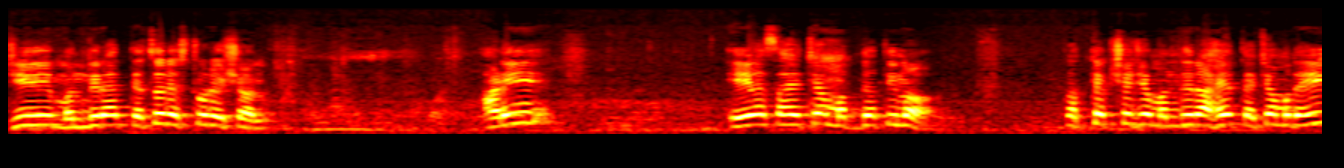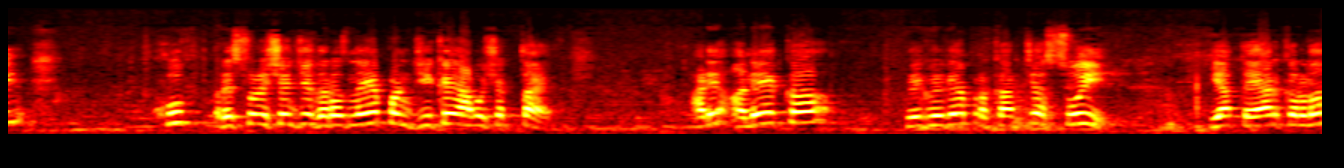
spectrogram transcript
जी मंदिर आहेत त्याचं रेस्टोरेशन आणि ए एस आयच्या मदतीनं प्रत्यक्ष जे मंदिर आहे त्याच्यामध्येही खूप रेस्टोरेशनची गरज नाही आहे पण जी काही आवश्यकता आहे आणि अनेक वेगवेगळ्या प्रकारच्या सोयी या तयार करणं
